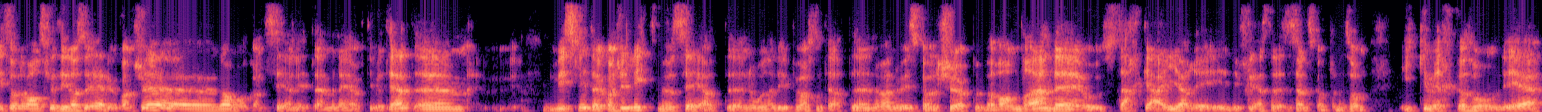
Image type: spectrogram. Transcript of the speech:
i, sånne vanskelige tider så er det jo kanskje uh, da man kan se litt M&A-aktivitet. Uh, vi sliter jo kanskje litt med å se at noen av de børsnoterte nødvendigvis skal kjøpe hverandre. Det er jo sterke eiere i de fleste av disse selskapene som ikke virker som om de er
